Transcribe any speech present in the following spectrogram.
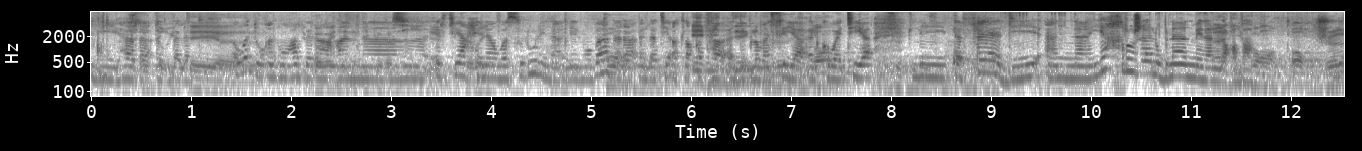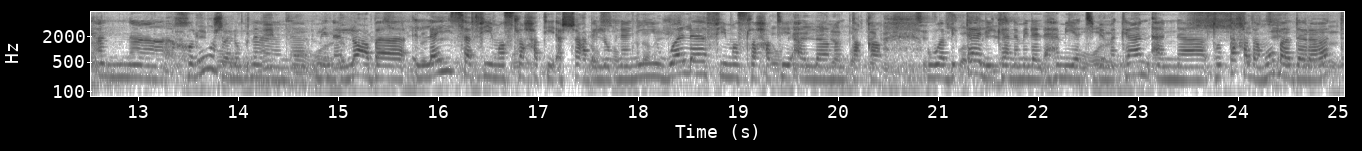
لهذا البلد أود أن أعبر عن ارتياحنا وسرورنا للمبادرة التي أطلقتها الدبلوماسية الكويتية لتفادي أن يخرج لبنان من اللعبة لأن خروج لبنان من اللعبة ليس في مصلحة الشعب اللبناني ولا في مصلحة المنطقة وبالتالي كان كان من الأهمية بمكان أن تتخذ مبادرات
